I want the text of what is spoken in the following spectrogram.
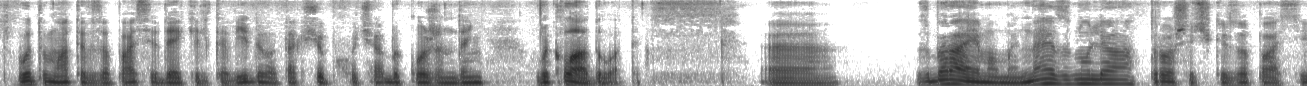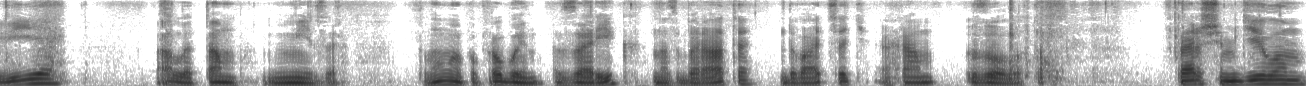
то буду мати в запасі декілька відео, так щоб хоча б кожен день викладувати. Е, Збираємо ми не з нуля, трошечки запасів є, але там мізер. Тому ми попробуємо за рік назбирати 20 грам золота. Першим ділом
